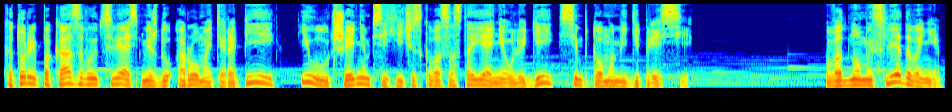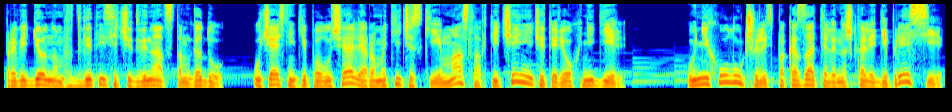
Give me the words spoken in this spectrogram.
которые показывают связь между ароматерапией и улучшением психического состояния у людей с симптомами депрессии. В одном исследовании, проведенном в 2012 году, участники получали ароматические масла в течение четырех недель. У них улучшились показатели на шкале депрессии,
